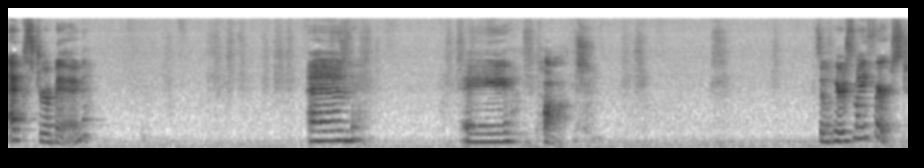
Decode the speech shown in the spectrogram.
extra big. And a pot. So here's my first.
